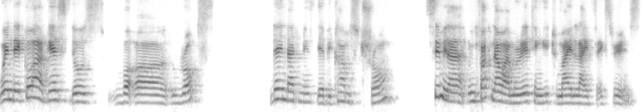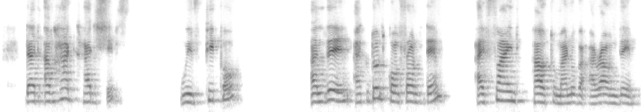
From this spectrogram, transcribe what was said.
When they go against those uh, rocks, then that means they become strong. Similar, in fact, now I'm relating it to my life experience that I've had hardships with people, and then I don't confront them. I find how to maneuver around them.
